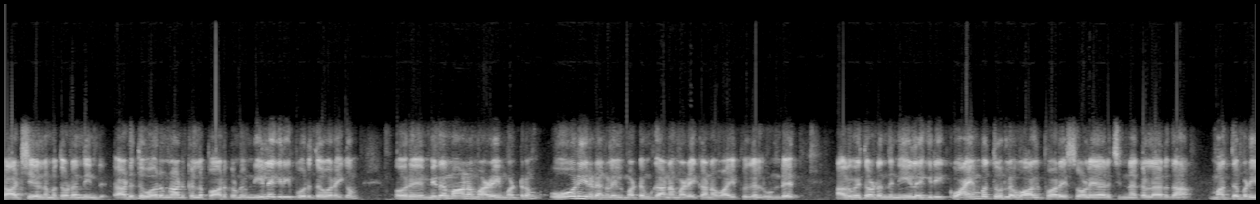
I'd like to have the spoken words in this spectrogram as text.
காட்சிகள் நம்ம தொடர்ந்து அடுத்து வரும் நாட்களில் பார்க்க முடியும் நீலகிரி பொறுத்த வரைக்கும் ஒரு மிதமான மழை மற்றும் ஓரிரு இடங்களில் மட்டும் கனமழைக்கான வாய்ப்புகள் உண்டு. ஆகவே தொடர்ந்து நீலகிரி கோயம்புத்தூர்ல வால்பாறை சோலையாறு சின்ன கல்லாறு தான். மற்றபடி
